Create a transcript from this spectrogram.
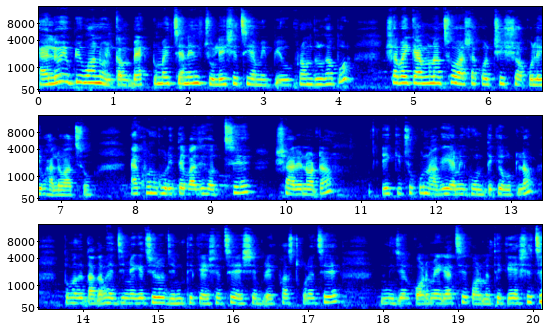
Hello everyone welcome back to my channel চলে এসেছি আমি পিউ ফ্রম দুর্গাপুর। সবাই কেমন আছো? আশা করছি সকলেই ভালো আছো। এখন ঘড়িতে বাজে হচ্ছে সাড়ে নটা। এই কিছুক্ষণ আগেই আমি ঘুম থেকে উঠলাম। তোমাদের দাদাভাই জিমে গেছিল জিম থেকে এসেছে এসে ব্রেকফাস্ট করেছে। নিজের কর্মে গেছে কর্মে থেকে এসেছে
